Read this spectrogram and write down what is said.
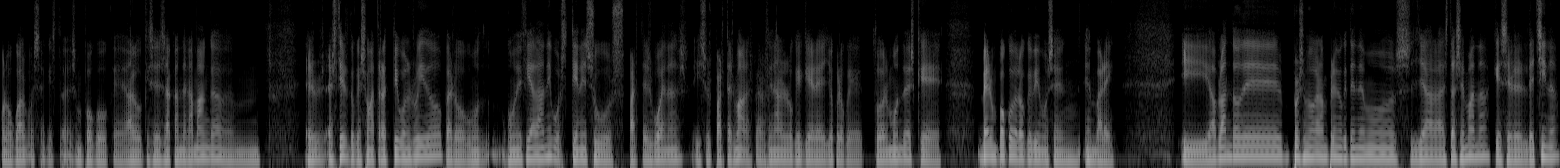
Con lo cual, pues aquí esto es un poco que algo que se sacan de la manga. Um, es, cierto que son atractivo el ruido, pero como, como decía Dani, pues tiene sus partes buenas y sus partes malas. Pero al final lo que quiere, yo creo que todo el mundo es que ver un poco de lo que vimos en, en Bahrein. Y hablando del próximo Gran Premio que tenemos ya esta semana, que es el de China,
